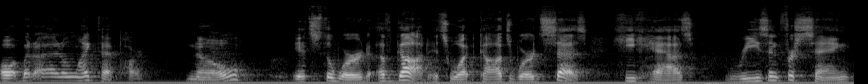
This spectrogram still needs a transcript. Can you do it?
Oh, but I don't like that part. No, it's the Word of God. It's what God's Word says. He has reason for saying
